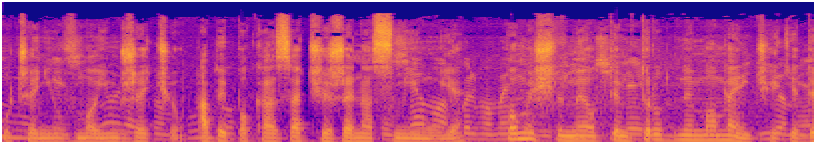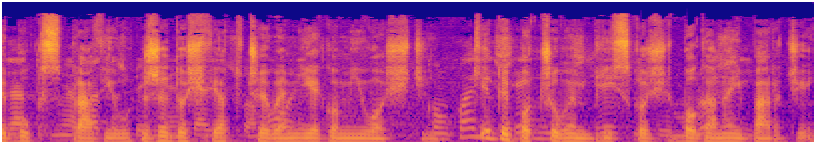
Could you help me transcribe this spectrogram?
uczynił w moim życiu, aby pokazać, że nas miłuje. Pomyślmy o tym trudnym momencie, kiedy Bóg sprawił, że doświadczyłem Jego miłości. Kiedy poczułem bliskość Boga najbardziej?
